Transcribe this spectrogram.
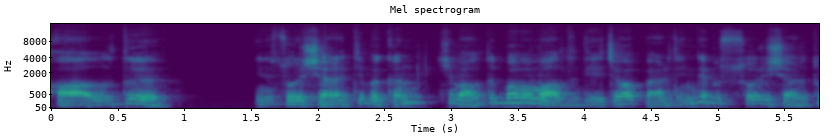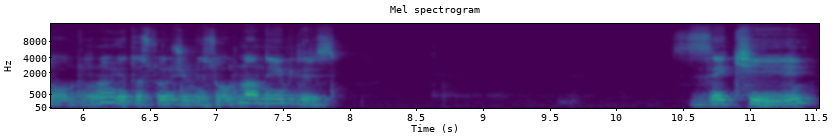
aldı? Yine soru işareti. Bakın kim aldı? Babam aldı diye cevap verdiğinde bu soru işareti olduğunu ya da soru cümlesi olduğunu anlayabiliriz. Zeki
